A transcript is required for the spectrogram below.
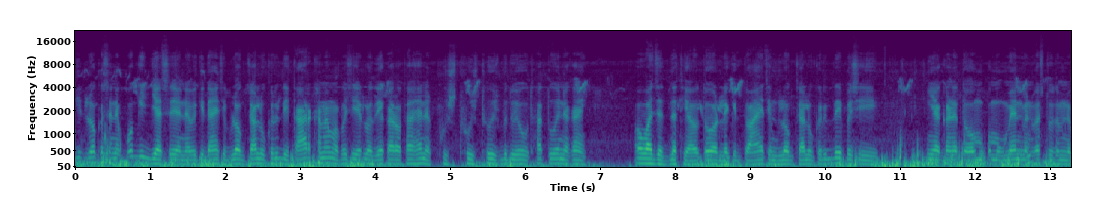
એ જ લોકેશને પગી ગયા છે અને હવે કીધા અહીંથી બ્લોગ ચાલુ કરી દે. કારખાનામાં પછી એટલો દેકારો થાય ને ફૂસ ઠૂસ ઠૂસ બધું એવું થતું હોય ને કાંઈ અવાજ જ નથી આવતો. એટલે કીધું અહીંથી બ્લોગ ચાલુ કરી દે પછી અહીંયા કણે તો અમુક અમુક મેન મેન વસ્તુ તમને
